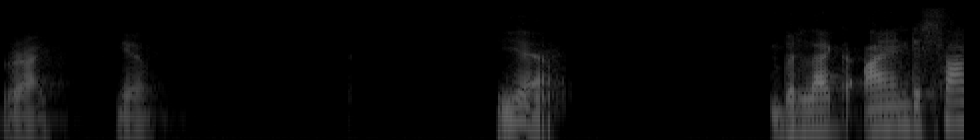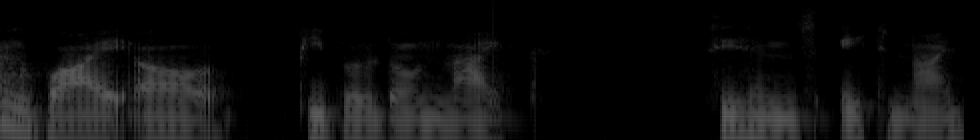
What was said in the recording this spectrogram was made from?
Right. Yeah. Yeah. But like, I understand why uh people don't like seasons eight and nine.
